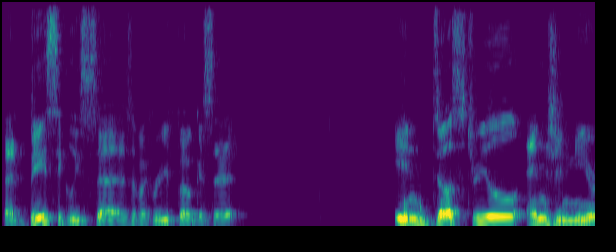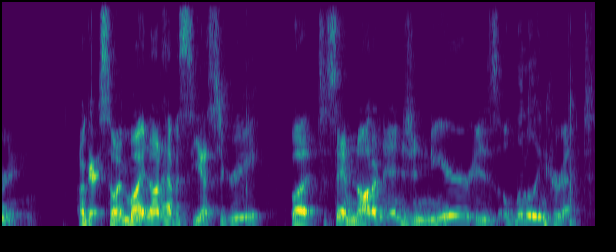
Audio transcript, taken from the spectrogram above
that basically says, if I refocus it, industrial engineering. Okay, so I might not have a CS degree, but to say I'm not an engineer is a little incorrect.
